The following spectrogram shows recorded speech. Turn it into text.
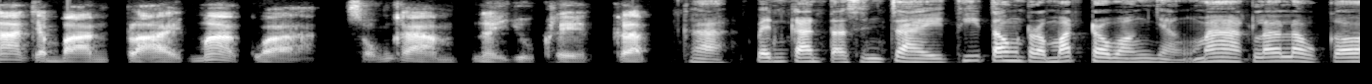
น่าจะบานปลายมากกว่าสงครามในยูเครนครับค่ะ เป็นการตัดสินใจที่ต้องระมัดระวังอย่างมากแล้วเราก็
